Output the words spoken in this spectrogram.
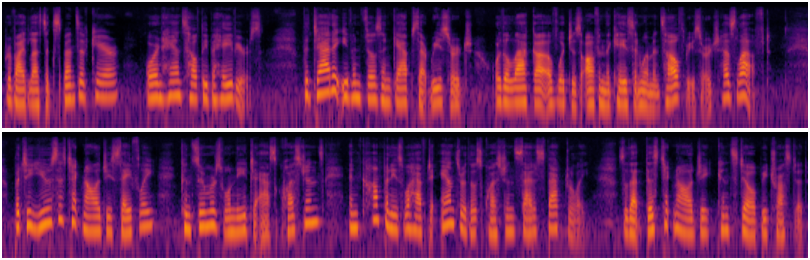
provide less expensive care, or enhance healthy behaviors. The data even fills in gaps that research, or the lack of which is often the case in women's health research, has left. But to use this technology safely, consumers will need to ask questions, and companies will have to answer those questions satisfactorily so that this technology can still be trusted.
